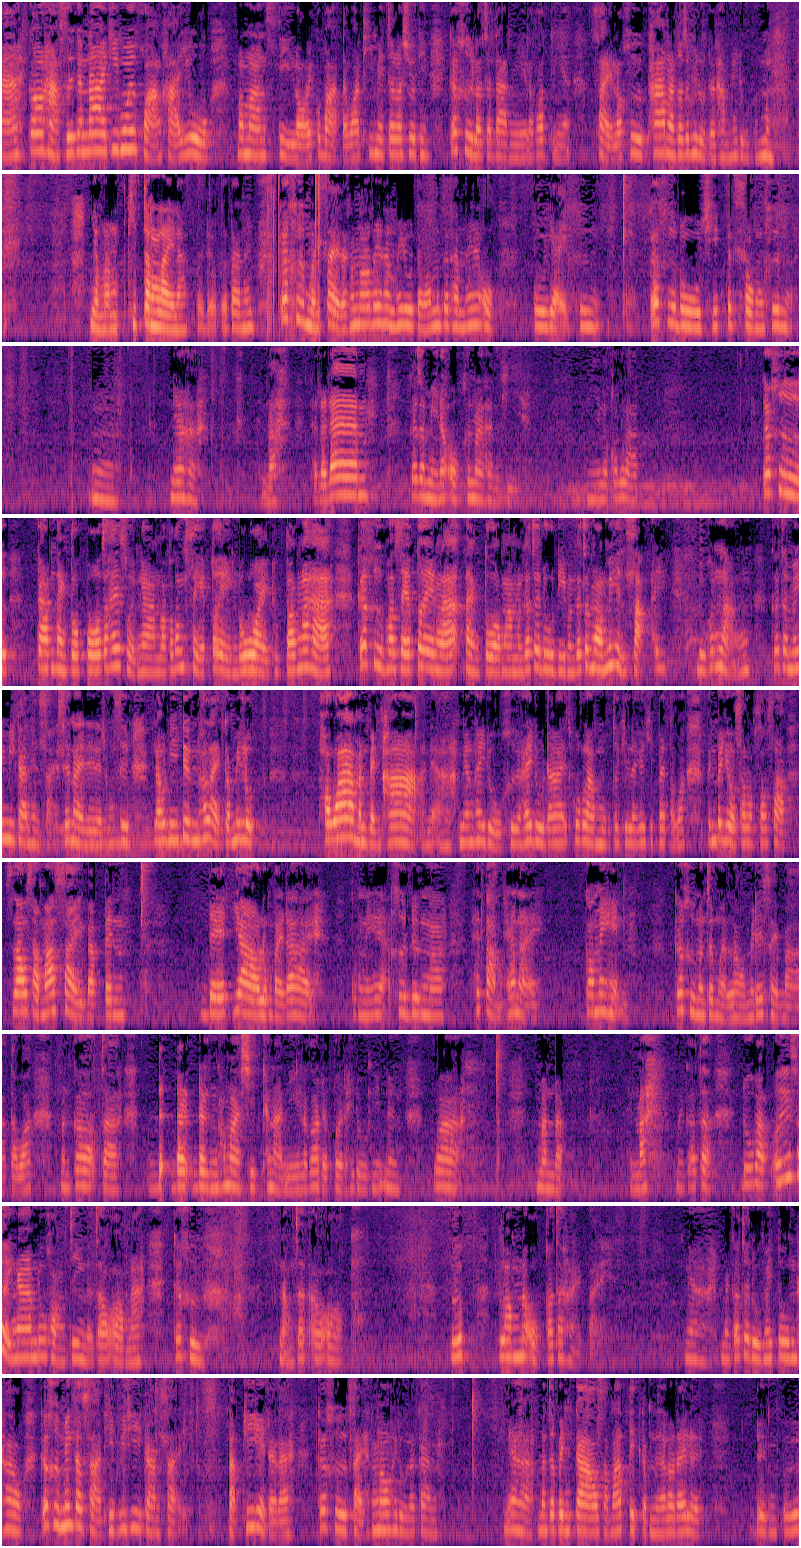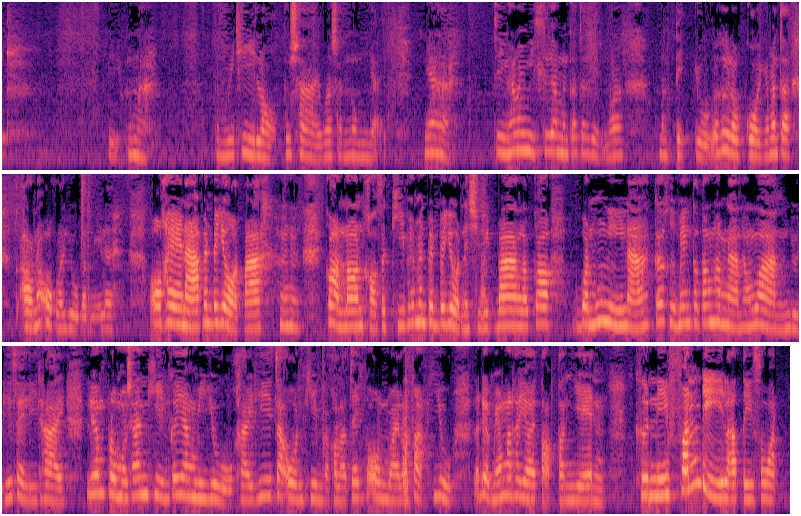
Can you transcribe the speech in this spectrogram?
นะก็หาซื้อกันได้ที่ห้วยขวางขายอยู่ประมาณ 400 กว่าบาท แต่ว่าที่เมเจอร์ราชโยธินก็คือเราจะดันนี้แล้วก็อย่างเงี้ยใส่แล้วคือผ้ามันก็จะไม่หลุดเดี๋ยวทำให้ดูแป๊บนึง อย่ามาคิดจังไรนะ แต่เดี๋ยวจะดันให้ก็คือเหมือนใส่แล้วข้างนอกได้ทำให้ดู แต่ว่ามันจะทำให้หน้าอกดูใหญ่ขึ้น ก็คือดูชิดเป็นทรงขึ้นอะอืม เนี่ยค่ะ เห็นปะถ้าแดนก็จะมีหน้าอกขึ้นมาทันที นี้เราก็รัด ก็คือ การแต่งตัวโป๊จะให้สวยงามเราก็ต้องเซฟตัวเองด้วย ถูกต้องนะคะ ก็คือพอเซฟตัวเองละแต่งตัวมามันก็จะดูดีมันก็จะมองไม่เห็นสายดูข้างหลัง ก็จะไม่มีการเห็นสายเสื้อในใดๆทั้งสิ้นแล้วนี้ดึงเท่าไหร่ก็ไม่หลุด เพราะว่ามันเป็นผ้าเนี้ยค่ะเมี่ยงให้ดูคือให้ดูได้พวกลามุกตะกี้อะไรก็คิดไปแต่ว่า เป็นประโยชน์สำหรับสาวๆเราสามารถใส่แบบเป็นเดทยาวลงไปได้ ตรงนี้เนี่ยคือดึงมาให้ต่ำแค่ไหน ก็ไม่เห็น ก็คือมันจะเหมือนเราไม่ได้ใส่บาร์แต่ว่ามันก็จะดดดึงเข้ามาชิดขนาดนี้แล้วก็เดี๋ยวเปิดให้ดูนิดนึงว่ามันแบบเห็นไหมมันก็จะดูแบบเอ้ยสวยงามดูของจริงเดี๋ยวจะเอาออกนะ ก็คือหลังจากเอาออกปุ๊บร่องหน้าอกก็จะหายไปเนี่ยค่ะมันก็จะดูไม่ตูมเท่า ก็คือไม่งจะสาธิตวิธีการใส่แบบที่เห็นอะนะก็คือใส่ข้างนอกให้ดูแล้วกัน เนี่ยค่ะ มันจะเป็นกาวสามารถติดกับเนื้อเราได้เลย ดึงปื๊ดปีขึ้นมา เป็นวิธีหลอกผู้ชายว่าฉันนมใหญ่ เนี่ยค่ะ จริงถ้าไม่มีเสื้อมันก็จะเห็นว่ามันติดอยู่ก็คือเราโกยก็มันจะเอาหน้าอกเราอยู่แบบนี้เลย โอเคนะ เป็นประโยชน์ปะ ก่อนนอนขอสคริปให้มันเป็นประโยชน์ในชีวิตบ้าง แล้วก็วันพรุ่งนี้นะ ก็คือเม่งจะต้องทำงานทั้งวันอยู่ที่เสรีไทย เรื่องโปรโมชั่นครีมก็ยังมีอยู่ใครที่จะโอนครีมกับคอลลาเจนก็โอนไว้แล้วฝากที่อยู่ แล้วเดี๋ยวเม่งมาทยอยตอบตอนเย็น คืนนี้ฟันดีลาตรีสวัสดิ์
